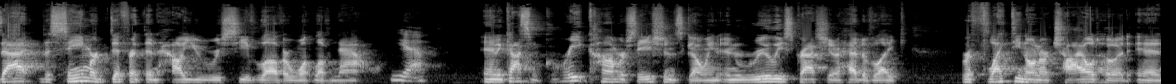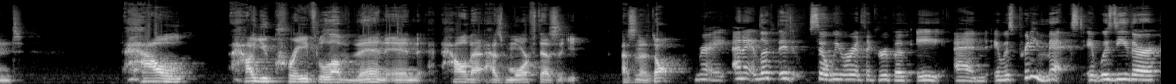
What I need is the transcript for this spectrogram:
that the same or different than how you receive love or want love now yeah. and it got some great conversations going and really scratching your head of like reflecting on our childhood and how how you craved love then and how that has morphed as you as an adult. Right. And it looked, it, so we were with a group of eight and it was pretty mixed. It was either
